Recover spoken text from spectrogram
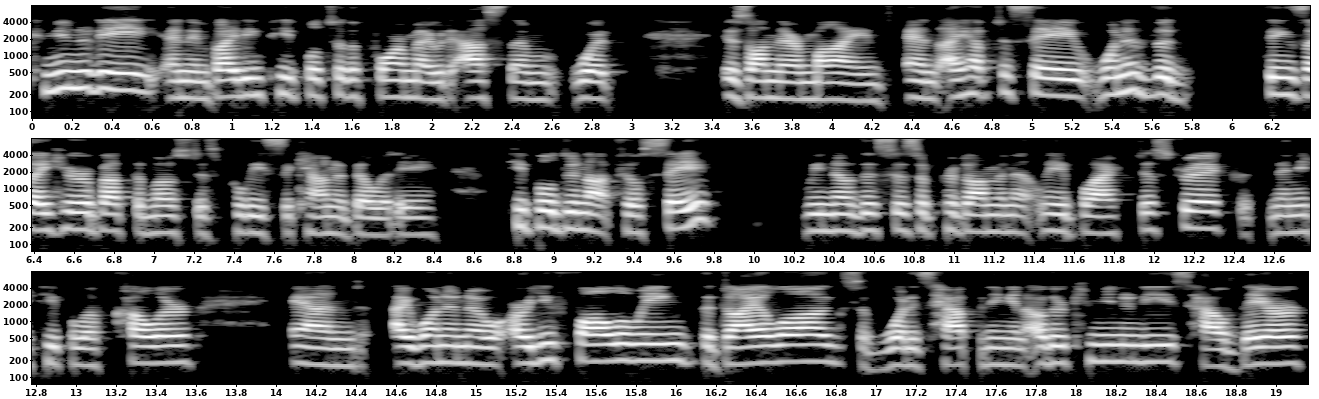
community and inviting people to the forum. I would ask them what is on their mind. And I have to say, one of the things I hear about the most is police accountability. People do not feel safe. We know this is a predominantly Black district with many people of color. And I want to know are you following the dialogues of what is happening in other communities, how they're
